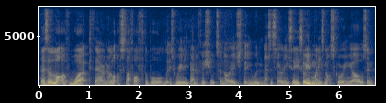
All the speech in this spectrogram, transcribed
there's a lot of work there and a lot of stuff off the ball that is really beneficial to Norwich that you wouldn't necessarily see. So even when he's not scoring goals, and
